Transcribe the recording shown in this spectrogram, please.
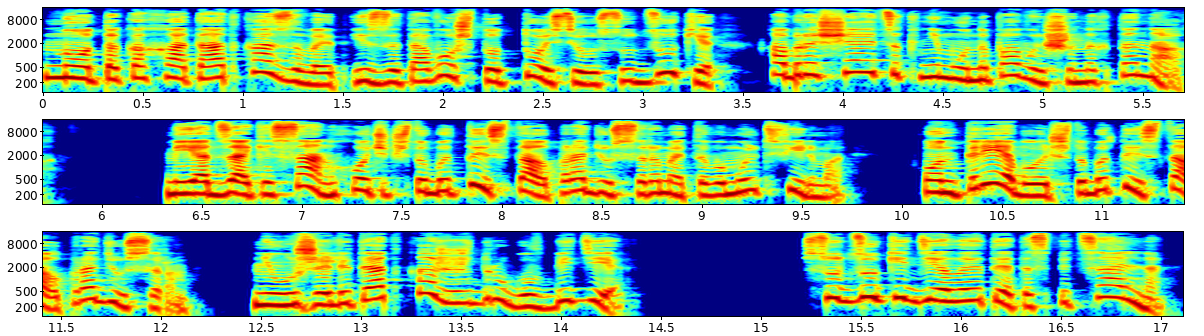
но Такахата отказывает из-за того, что Тосио Судзуки обращается к нему на повышенных тонах. «Миядзаки-сан хочет, чтобы ты стал продюсером этого мультфильма. Он требует, чтобы ты стал продюсером. Неужели ты откажешь другу в беде?» Судзуки делает это специально –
